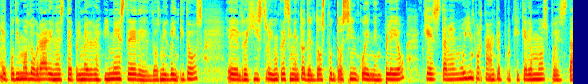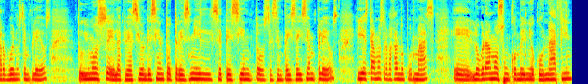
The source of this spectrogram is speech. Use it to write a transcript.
eh, pudimos lograr en este primer bimestre del 2022 el registro y un crecimiento del 2.5 en empleo, que es también muy importante porque queremos pues dar buenos empleos. Tuvimos eh, la creación de 103.766 empleos y estamos trabajando por más. Eh, logramos un convenio con AFIN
